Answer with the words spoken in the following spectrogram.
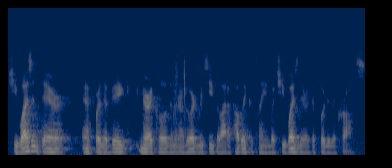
she wasn't there uh, for the big miracles and when our Lord received a lot of public acclaim, but she was there at the foot of the cross.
